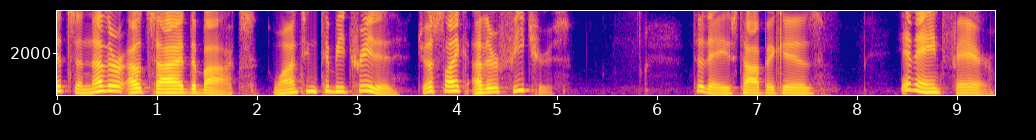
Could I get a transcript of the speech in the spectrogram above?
It's another outside the box, wanting to be treated just like other features. Today's topic is It Ain't Fair.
